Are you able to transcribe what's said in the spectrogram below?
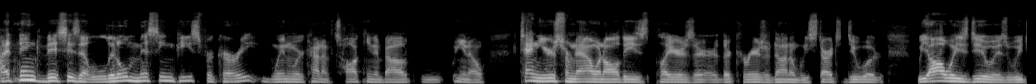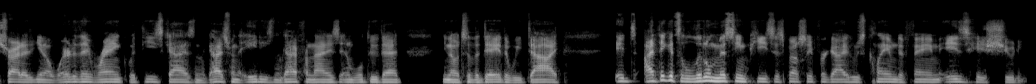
I think this is a little missing piece for Curry when we're kind of talking about, you know, 10 years from now when all these players are their careers are done and we start to do what we always do is we try to, you know, where do they rank with these guys and the guys from the 80s and the guy from the 90s and we'll do that, you know, to the day that we die. It's I think it's a little missing piece, especially for a guy whose claim to fame is his shooting.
